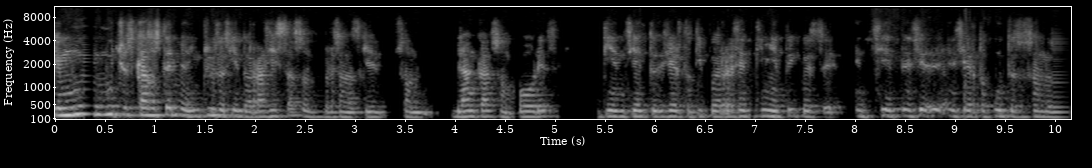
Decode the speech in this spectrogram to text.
que en muchos casos terminan incluso siendo racistas, son personas que son blancas, son pobres, tienen cierto, cierto tipo de resentimiento y pues eh, en, en cierto punto esos son los...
